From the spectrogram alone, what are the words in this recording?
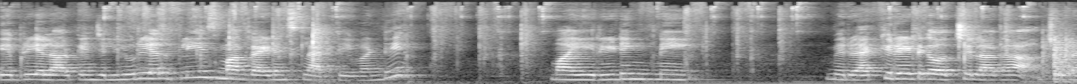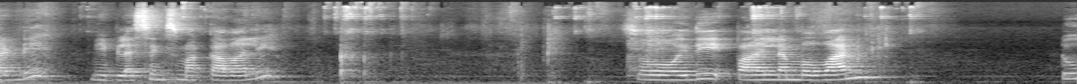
Gabriel archangel Uriel please మాకు గైడెన్స్ క్లారిటీ ఇవ్వండి. మా ఈ రీడింగ్ని మీరు యాక్యురేట్గా వచ్చేలాగా చూడండి. మీ బ్లెస్సింగ్స్ మాకు కావాలి. సో ఇది pile number one two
